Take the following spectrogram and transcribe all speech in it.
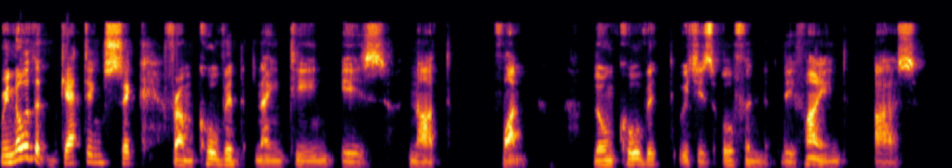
We know that getting sick from COVID 19 is not fun. Long COVID, which is often defined as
